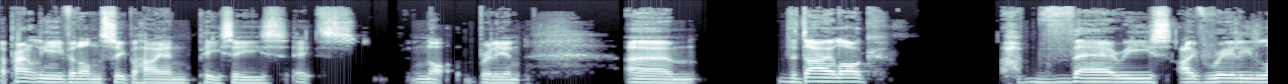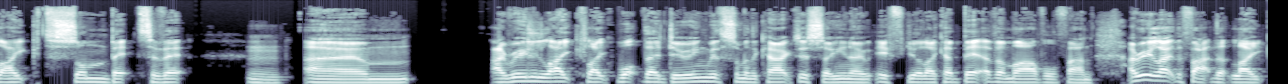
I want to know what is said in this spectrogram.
Apparently, even on super high end PCs, it's not brilliant. Um, the dialogue varies. I've really liked some bits of it. Mm. Um, I really like like what they're doing with some of the characters. So you know, if you're like a bit of a Marvel fan, I really like the fact that like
